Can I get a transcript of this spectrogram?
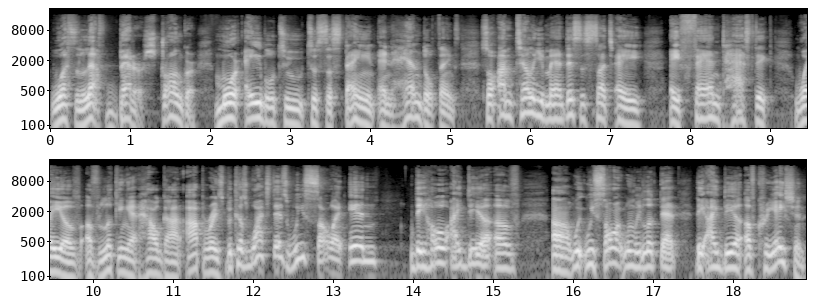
what's left better, stronger, more able to to sustain and handle things. So I'm telling you, man, this is such a a fantastic way of of looking at how God operates because watch this we saw it in the whole idea of uh, we, we saw it when we looked at the idea of creation.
